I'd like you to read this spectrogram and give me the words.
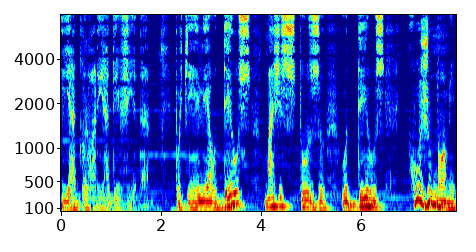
e a glória devida. Porque Ele é o Deus majestoso, o Deus cujo nome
